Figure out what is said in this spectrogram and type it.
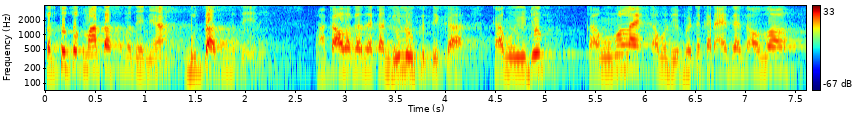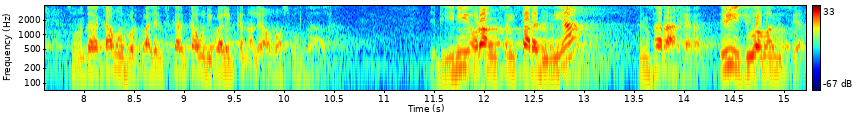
tertutup mata seperti ini ya, buta seperti ini?" Maka Allah katakan dulu ketika kamu hidup, kamu melek, kamu dibacakan ayat-ayat Allah, sementara kamu berpaling, sekarang kamu dipalingkan oleh Allah SWT. Jadi ini orang sengsara dunia, sengsara akhirat. Ini dua manusia.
